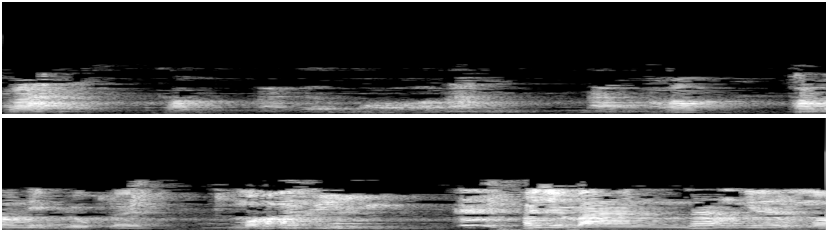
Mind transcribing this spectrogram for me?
พระครับถ้าเกิดหมอนั่งนั่งครับพระต้องรีบลุกเลย หมอพยาบาลนั่งนี่นะหมอ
